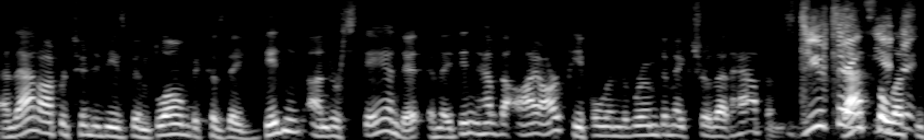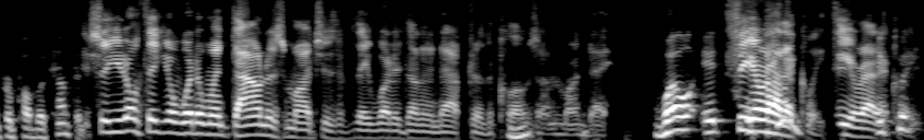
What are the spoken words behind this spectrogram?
And that opportunity has been blown because they didn't understand it and they didn't have the IR people in the room to make sure that happens. Do you think that's the lesson think- for public companies? So you don't think it would have went down as much as if they would have done it after the close on Monday? Well, it it could- Theoretically, it theoretically. could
